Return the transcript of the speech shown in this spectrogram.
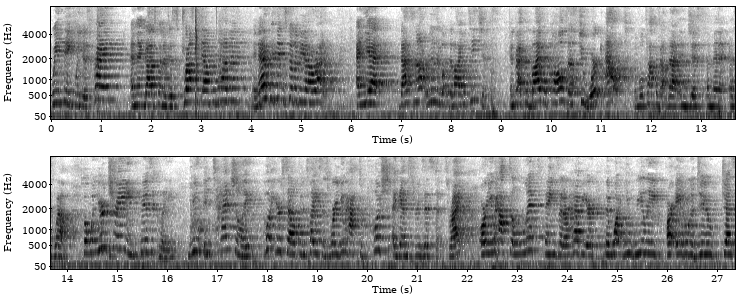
We think we just pray, and then God's going to just drop it down from heaven, and everything's going to be all right. And yet, that's not really what the Bible teaches. In fact, the Bible calls us to work out, and we'll talk about that in just a minute as well. But when you're training physically, you intentionally put yourself in places where you have to push against resistance, right? Or you have to lift things that are heavier than what you really are able to do just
